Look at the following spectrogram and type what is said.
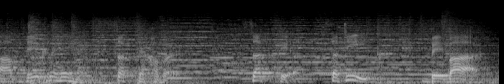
आप देख रहे हैं सत्य खबर। सत्य सटीक बेबाक।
